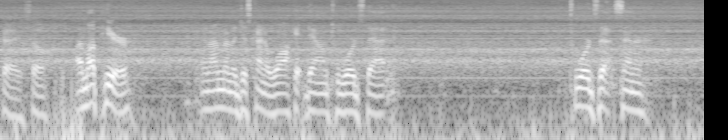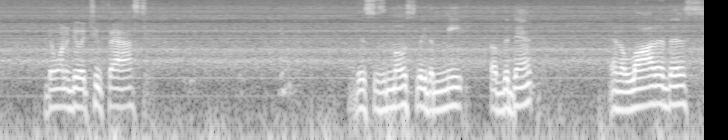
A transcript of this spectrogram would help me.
Okay, so I'm up here and I'm gonna just kind of walk it down towards that, towards that center. Don't want to do it too fast. This is mostly the meat of the dent and a lot of this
